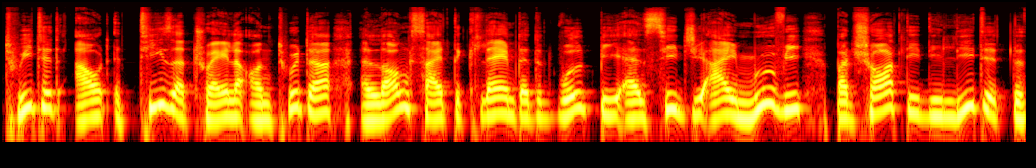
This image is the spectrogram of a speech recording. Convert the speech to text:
tweeted out a teaser trailer on Twitter alongside the claim that it would be a CGI movie, but shortly deleted the,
